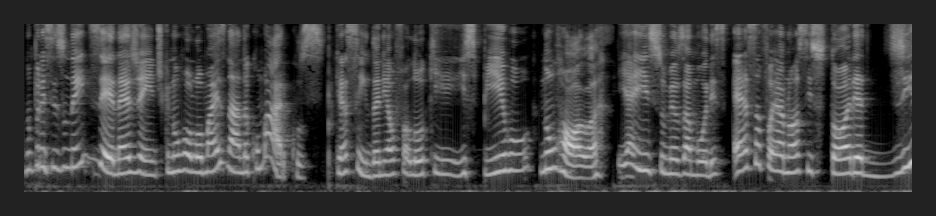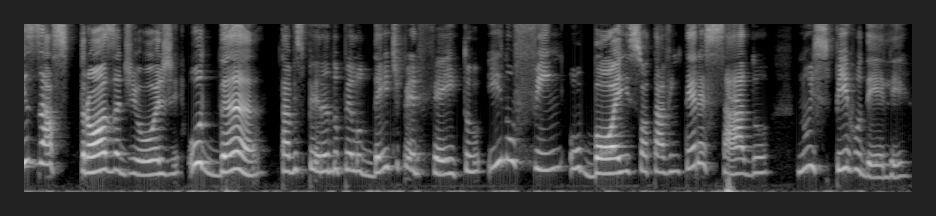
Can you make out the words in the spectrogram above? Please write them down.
Não preciso nem dizer, né, gente, que não rolou mais nada com Marcos. Porque assim, Daniel falou que espirro não rola. E é isso, meus amores. Essa foi a nossa história desastrosa de hoje. O Dan tava esperando pelo date perfeito e no fim o boy só tava interessado no espirro dele.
